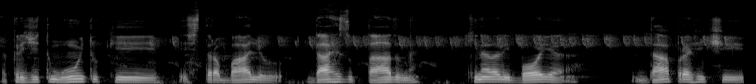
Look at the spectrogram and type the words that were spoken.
Acredito muito que esse trabalho dá resultado, né. Aqui na Lariboia dá para a gente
